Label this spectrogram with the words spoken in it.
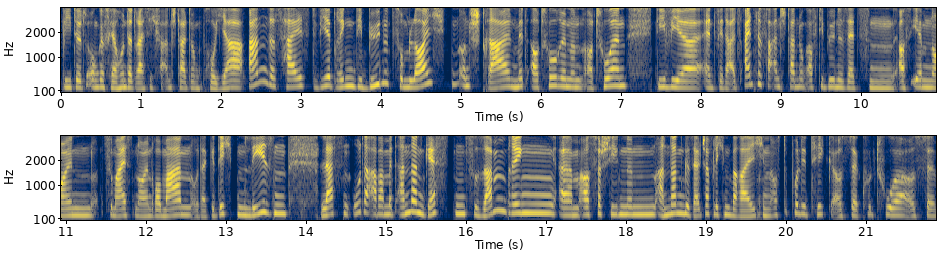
bietet ungefähr 130 Veranstaltungen pro Jahr an. Das heißt, wir bringen die Bühne zum Leuchten und Strahlen mit Autorinnen und Autoren, die wir entweder als Einzelveranstaltung auf die Bühne setzen, aus ihrem neuen, zumeist neuen Roman oder Gedichten lesen lassen oder aber mit anderen Gästen zusammenbringen ähm, aus verschiedenen anderen gesellschaftlichen Bereichen, aus der Politik, aus der Kultur, aus der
